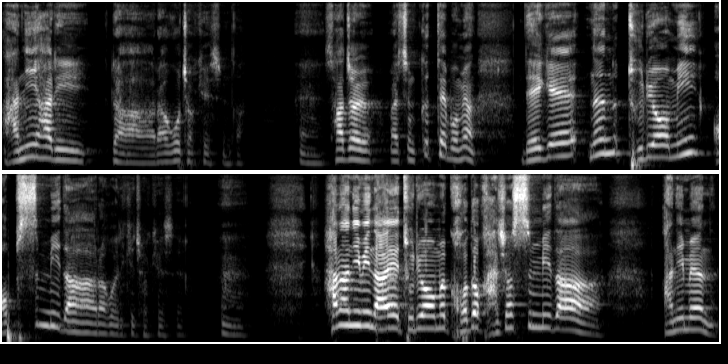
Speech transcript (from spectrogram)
아니하리라라고 적혀 있습니다. 예, 4절 말씀 끝에 보면 내게는 두려움이 없습니다라고 이렇게 적혀 있어요. 예. 하나님이 나의 두려움을 걷어 가셨습니다. 아니면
